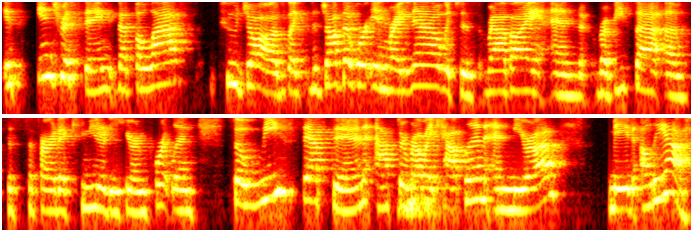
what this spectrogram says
It's interesting that the last two jobs, like the job that we're in right now, which is rabbi and rabisa of the Sephardic community here in Portland. So we stepped in after mm-hmm. Rabbi Kaplan and Mira made Aliyah.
